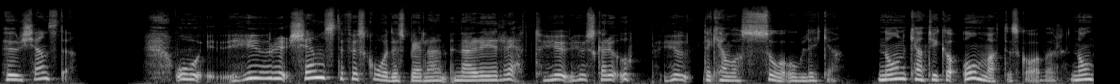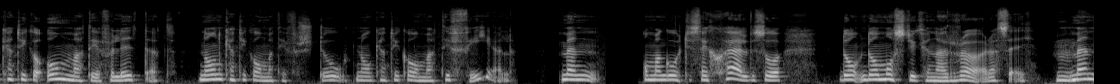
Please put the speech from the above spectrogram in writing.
hur känns det? Och hur känns det för skådespelaren när det är rätt? Hur, hur ska det upp? Hur, Det kan vara så olika. Någon kan tycka om att det skaver. Någon kan tycka om att det är för litet. Någon kan tycka om att det är för stort. Någon kan tycka om att det är fel. Men om man går till sig själv så de, de måste ju kunna röra sig. Mm. Men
